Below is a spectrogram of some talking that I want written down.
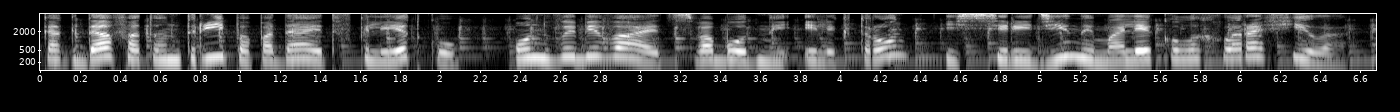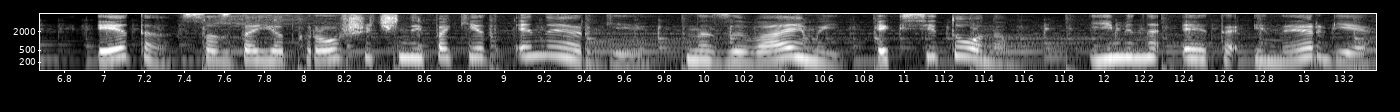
Когда фотон 3 попадает в клетку, он выбивает свободный электрон из середины молекулы хлорофила. Это создает крошечный пакет энергии, называемый экситоном. Именно эта энергия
